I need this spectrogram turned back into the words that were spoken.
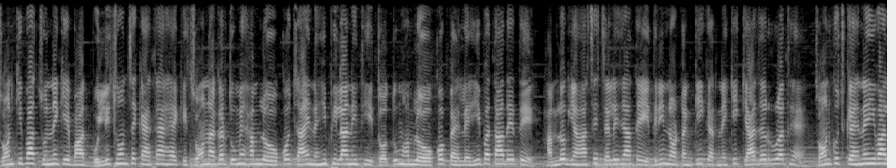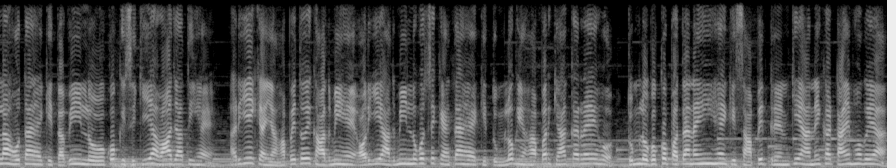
सोन की बात सुनने के बाद बुल्ली सोन से कहता है कि, सोन, अगर तुम्हें हम लोगों को चाय नहीं पिलानी थी तो तुम हम लोगों को पहले ही बता देते। हम लोग यहाँ से चले जाते, इतनी नौटंकी करने की क्या ज़रूरत है? सोन कुछ कहने ही वाला होता है कि, तभी इन लोगों को किसी की आवाज़ आती है। अरे, ये क्या, यहाँ पे तो एक आदमी है, और ये आदमी इन लोगों से कहता है कि, तुम लोग यहाँ पर क्या कर रहे हो? तुम लोगों को पता नहीं है कि सापित ट्रेन के आने का टाइम हो गया।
